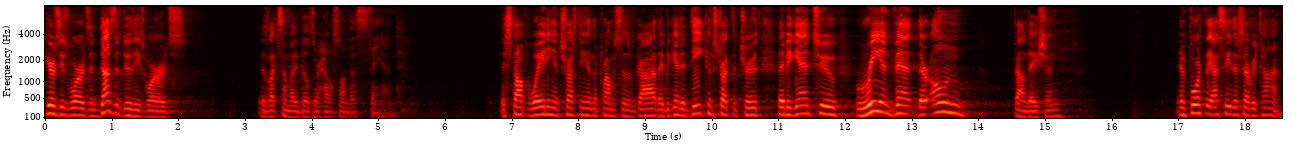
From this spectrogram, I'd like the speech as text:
hears these words and doesn't do these words is like somebody builds their house on the sand. They stop waiting and trusting in the promises of God. They begin to deconstruct the truth. They begin to reinvent their own foundation. And fourthly, I see this every time.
